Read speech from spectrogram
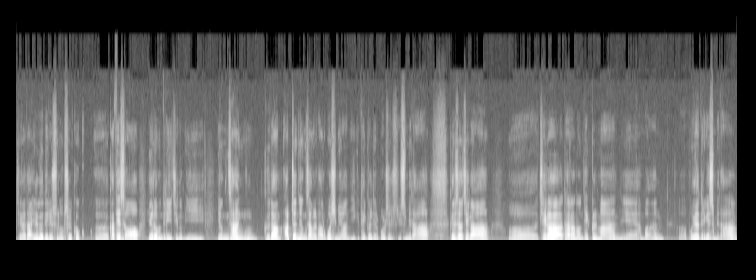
제가 다 읽어드릴 수는 없을 것 어, 같아서 여러분들이 지금 이 영상, 그 다음 앞전 영상을 바로 보시면 이 댓글들을 보실 수 있습니다. 그래서 제가, 어, 제가 달아놓은 댓글만, 예, 한번, 어, 보여드리겠습니다.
